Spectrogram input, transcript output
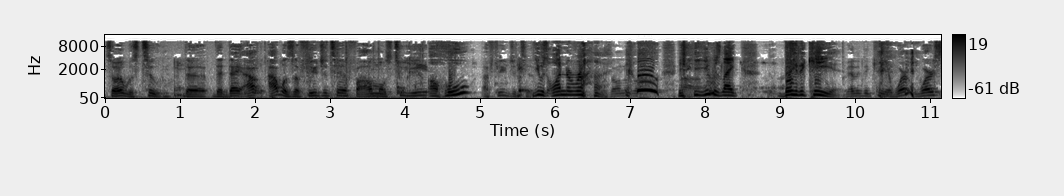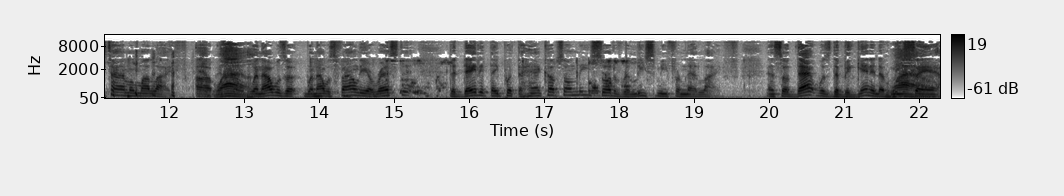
So it was two. The the day I, I was a fugitive for almost two years. A who? A fugitive. You was on the run. was on the run. you was like Billy the Kid. Billy the Kid. Wor- worst time of my life. Um, Wow. so when I was a, when I was finally arrested, the day that they put the handcuffs on me sort of released me from that life. And so that was the beginning of Wow. me saying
